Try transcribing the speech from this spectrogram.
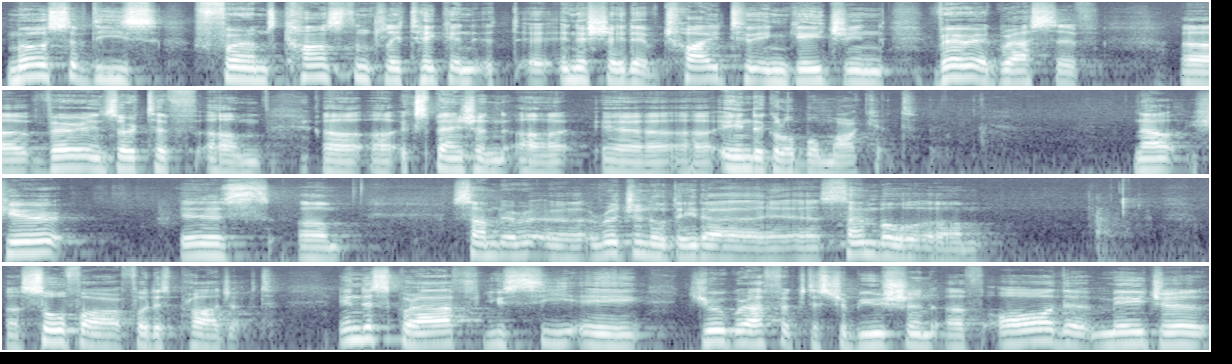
most of these firms constantly take an initiative, try to engage in very aggressive uh, very insertive um, uh, uh, expansion in the global market. Now, here is um, some original data assembled um, so far for this project. In this graph, you see a geographic distribution of all the major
